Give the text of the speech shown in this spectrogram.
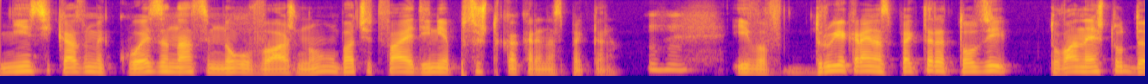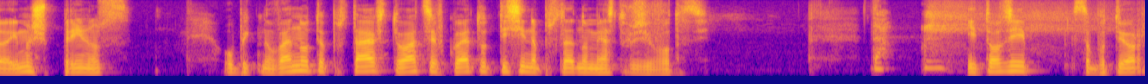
ние си казваме кое за нас е много важно, обаче това е единия също така край на спектъра. Mm-hmm. И в другия край на спектъра този, това нещо да имаш принос, обикновено те поставя в ситуация, в която ти си на последно място в живота си. Да. И този саботьор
